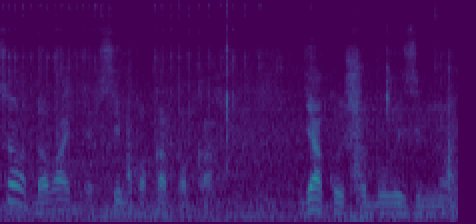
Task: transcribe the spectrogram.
все, давайте, всім пока-пока. Дякую, що були зі мною.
